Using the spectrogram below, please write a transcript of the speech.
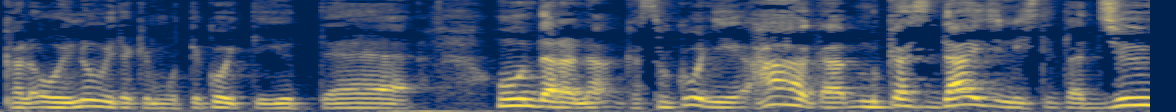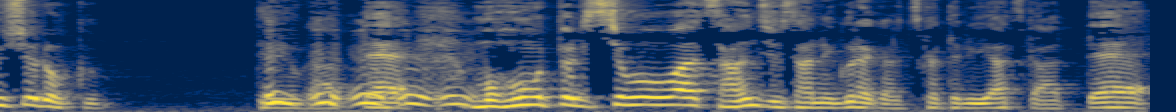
からお湯飲みだけ持ってこいって言って、ほんだらなんかそこに母が昔大事にしてた住所録っていうのがあって、もう本当に昭和33年ぐらいから使ってるやつがあって、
